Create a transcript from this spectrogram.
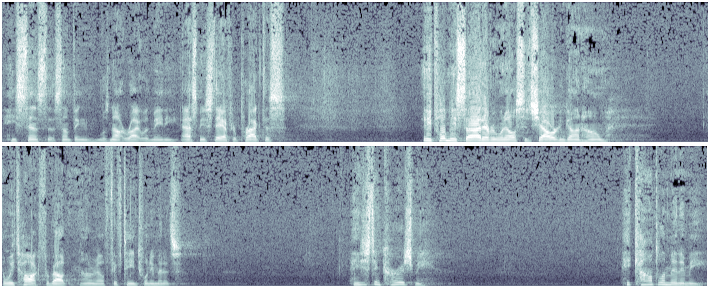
he sensed that something was not right with me, and he asked me to stay after practice. And he pulled me aside. Everyone else had showered and gone home. And we talked for about, I don't know, 15, 20 minutes. And he just encouraged me. He complimented me.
